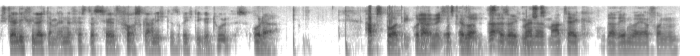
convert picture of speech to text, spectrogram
stelle ich vielleicht am Ende fest, dass Salesforce gar nicht das richtige Tool ist. Oder HubSpot oder whatever. Ne? Also ich meine, Martech, da reden wir ja von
